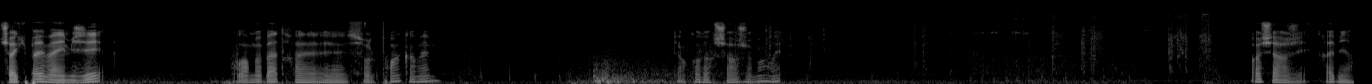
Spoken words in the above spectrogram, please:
Je récupéré ma MG. pour Pouvoir me battre euh, sur le point quand même. Il y a encore de rechargement, oui. Recharger, très bien.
